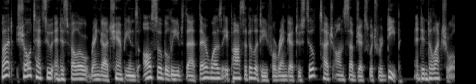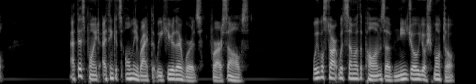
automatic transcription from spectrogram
But Shotetsu and his fellow Renga champions also believed that there was a possibility for Renga to still touch on subjects which were deep and intellectual. At this point, I think it's only right that we hear their words for ourselves. We will start with some of the poems of Nijo Yoshimoto,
